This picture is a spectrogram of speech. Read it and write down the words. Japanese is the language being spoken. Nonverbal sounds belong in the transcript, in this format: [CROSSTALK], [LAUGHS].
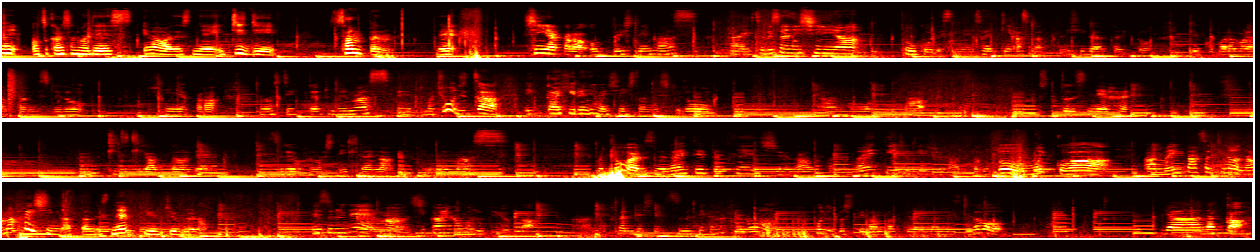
はい、お疲れ様です。今はですね、1時3分で深夜からお送りしています。はい、久々に深夜投稿ですね。最近朝だったり日があったりと結構バラバラだったんですけど、深夜から話していきたいと思います。えっ、とまあ今日実は1回昼に配信したんですけど、あのまたちょっとですね、はい、気づきがあったので。それを話していきたいなというふうに思います。まあ、今日はですね内定研修があったの内定者研修があったのともう一個はあのインターン先の生配信があったんですね YouTube の。でそれでまあ司会の補助というかあの2人で進めていく中の補助として頑張ってはいたんですけどいやーなんか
